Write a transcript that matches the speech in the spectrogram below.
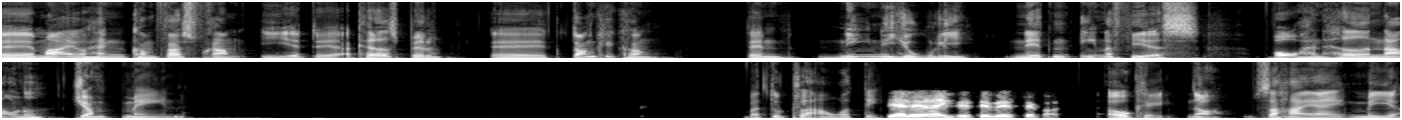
Øh, Mario, han kom først frem i et øh, arkadespil, øh, Donkey Kong, den 9. juli 1981, hvor han havde navnet Jumpman. Var du klar over det? Ja, det er rigtigt. Det vidste jeg godt. Okay, nå, så har jeg en mere.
